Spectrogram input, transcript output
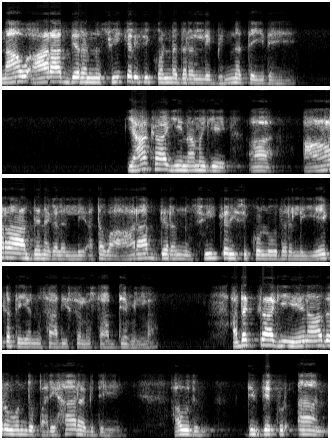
ನಾವು ಆರಾಧ್ಯರನ್ನು ಸ್ವೀಕರಿಸಿಕೊಂಡದರಲ್ಲಿ ಭಿನ್ನತೆ ಇದೆ. ಯಾಕಾಗಿ ನಮಗೆ ಆ ಆರಾಧನೆಗಳಲ್ಲಿ ಅಥವಾ ಆರಾಧ್ಯರನ್ನು ಸ್ವೀಕರಿಸಿಕೊಳ್ಳುವುದರಲ್ಲಿ ಏಕತೆಯನ್ನು ಸಾಧಿಸಲು ಸಾಧ್ಯವಿಲ್ಲ. ಅದಕ್ಕಾಗಿ ಏನಾದರೂ ಒಂದು ಪರಿಹಾರವಿದೆಯೇ ಹೌದು, ದಿವ್ಯ ಕುರ್ಆನ್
